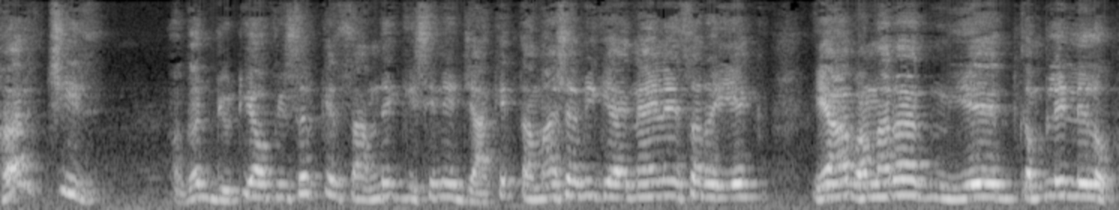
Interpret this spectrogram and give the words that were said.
हर चीज़ अगर ड्यूटी ऑफिसर के सामने किसी ने जाके तमाशा भी किया, नहीं नहीं सर ये ये आप हमारा, ये कंप्लेन ले लो,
